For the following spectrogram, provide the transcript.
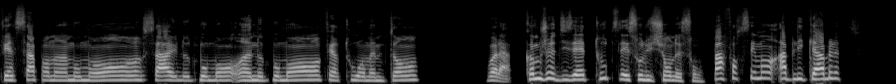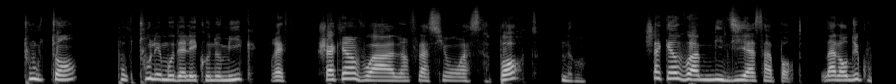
faire ça pendant un moment, ça un autre moment, un autre moment, faire tout en même temps. Voilà. Comme je disais, toutes les solutions ne sont pas forcément applicables tout le temps pour tous les modèles économiques. Bref, chacun voit l'inflation à sa porte. Non. Chacun voit midi à sa porte. Alors du coup,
